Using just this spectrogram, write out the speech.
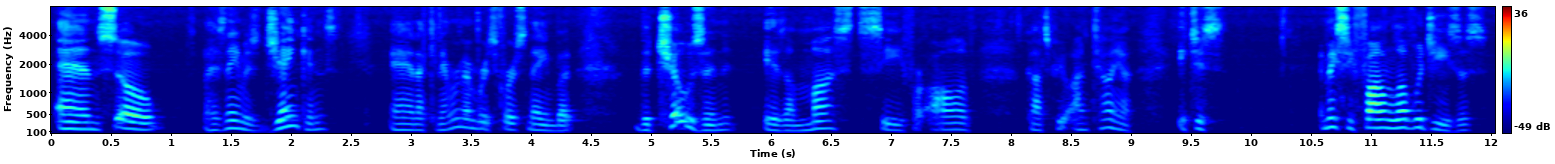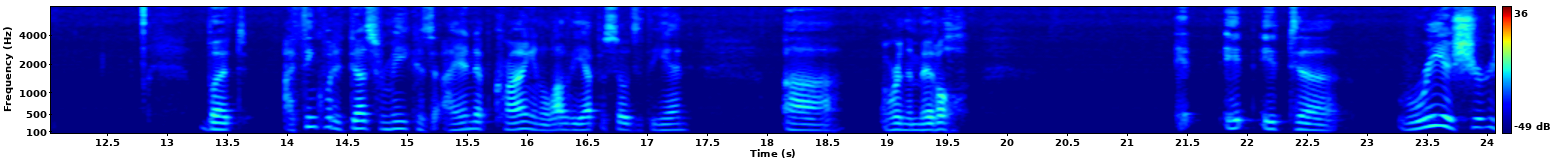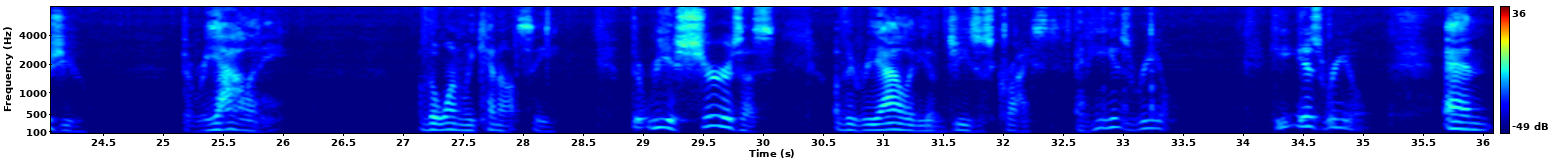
And so his name is Jenkins, and I can never remember his first name, but The Chosen is a must see for all of God's people. I'm telling you, it just it makes me fall in love with Jesus. But I think what it does for me, because I end up crying in a lot of the episodes at the end uh, or in the middle, it it it uh, reassures you the reality of the one we cannot see. That reassures us of the reality of Jesus Christ. And He is real. He is real. And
